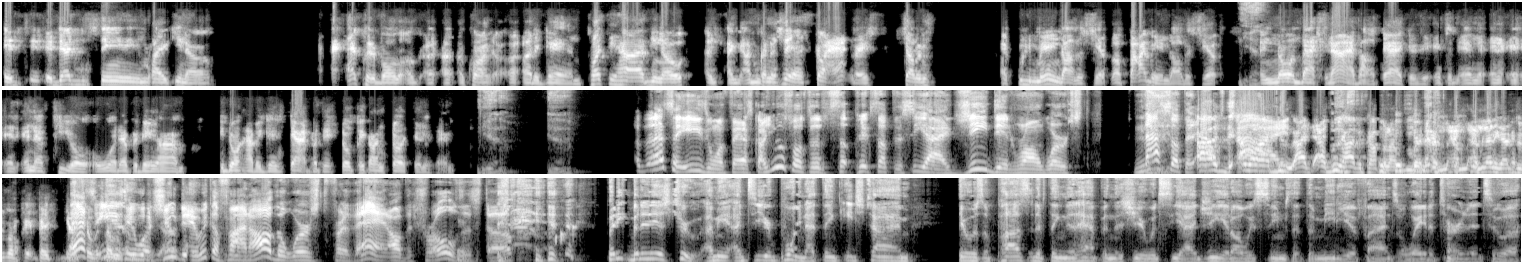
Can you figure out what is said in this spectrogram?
it, it, doesn't seem like you know equitable across the game. Plus, you have you know, I, I'm going to say a Star Atlas selling a three million dollar ship, a five million dollar ship, Yeah. and no one bats an eye about that because it's an, an, an, an NFT or, or whatever they um they don't have against that, but they still pick on Star Citizen. Yeah. Yeah. That's an easy one, fast car. You were supposed to pick something CIG did wrong worst, not something I, well, I do. I, I do have a couple of them, but I'm, I'm, I'm letting other people pick. pick That's some- some- easy what you did. We could find all the worst for that, all the trolls and stuff. but but it is true. I mean, uh, to your point, I think each time there was a positive thing that happened this year with CIG, it always seems that the media finds a way to turn it into a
